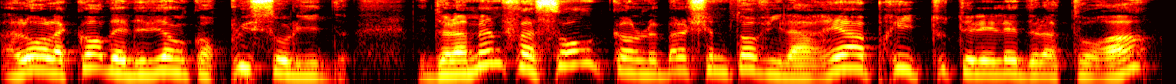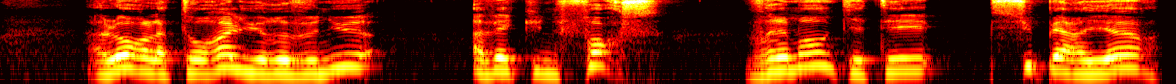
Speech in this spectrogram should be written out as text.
alors la corde elle devient encore plus solide. Et de la même façon, quand le Baal Shem Tov il a réappris toutes les lettres de la Torah, alors la Torah lui est revenue avec une force vraiment qui était supérieur.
